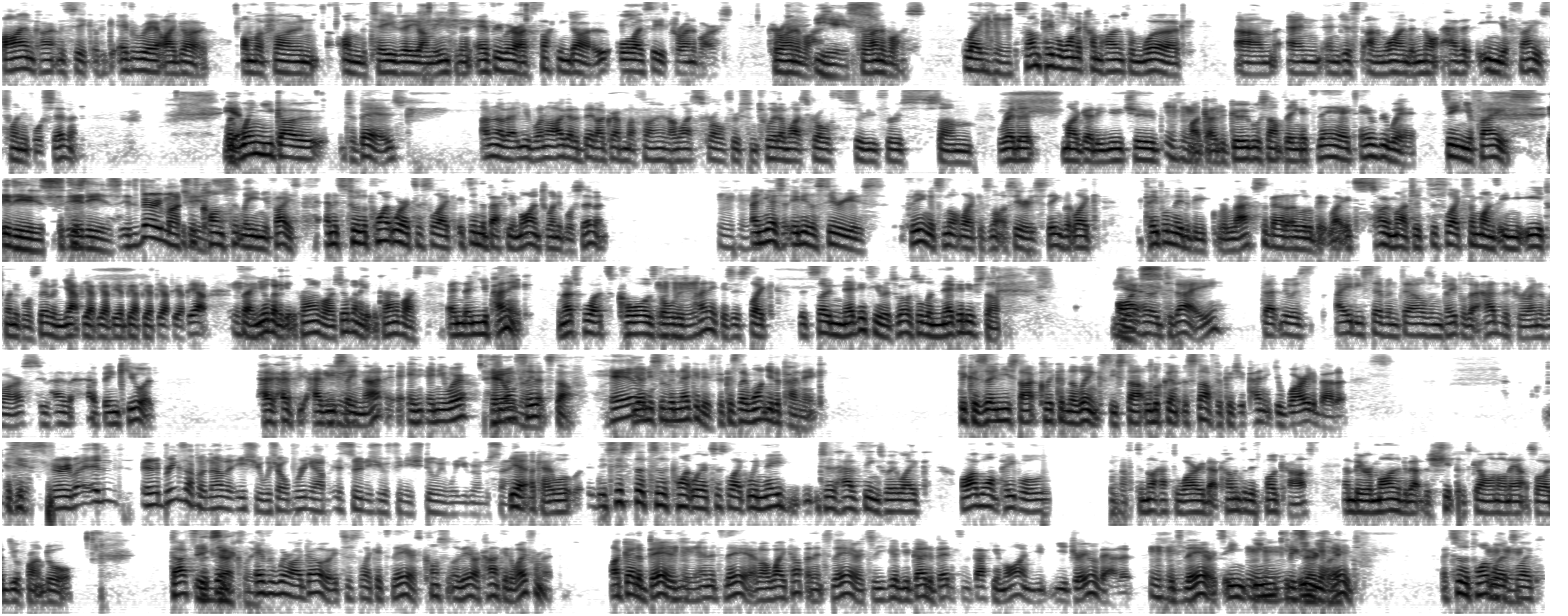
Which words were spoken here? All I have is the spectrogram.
I am currently sick. of Everywhere I go, on my phone, on the TV, on the internet, everywhere I fucking go, all I see is coronavirus, coronavirus, Yes. coronavirus. Like Mhm. some people want to come home from work um, and and just unwind and not have it in your face twenty four seven. Like when you go to bed, I don't know about you, but when I go to bed, I grab my phone. I might scroll through some Twitter, I might scroll through through some Reddit, might go to YouTube, Mhm. might go to Google something. It's there. It's everywhere. It's in your face. It is. It's just- it is. It's very much It's just is. constantly in your face, and it's to the point where it's just like it's in the back of your mind twenty four seven. Mhm. And yes, it is a serious thing. It's not like it's not a serious thing, but like people need to be relaxed about it a little bit. Like it's so much. It's just like someone's in your ear twenty four seven, yap yap yap yap yap yap yap yap yap, saying Mhm. you're going to get the coronavirus, you're going to get the coronavirus, and then you panic, and that's what's caused all Mhm. this panic. Is it's like it's so negative as well. It's all the negative stuff. I heard today that there was eighty seven thousand people that had the coronavirus who have have been cured. Have have, have you Mhm. seen that any, anywhere? you Hell don't see that stuff. Hell You only see the negative because they want you to panic. Because then you start clicking the links, you start looking at the stuff because you panic, you're worried about it. It's yes, just- very much. And, and it brings up another issue, which I'll bring up as soon as you finish doing what you're going to say. Yeah, okay. Well, it's just the, to the point where it's just like we need to have things where, like, I want people to not have to worry about coming to this podcast and be reminded about the shit that's going on outside your front door. That's the Exactly. thing. Everywhere I go, it's just like it's there. It's constantly there. I can't get away from it. I go to bed Mhm. and it's there, and I wake up and it's there. It's you, go- you go to bed, it's in the back of your mind. You, you dream about it. Mhm. It's there. It's in, in Mhm, it's in your head. It's to the point where it's Mhm. like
